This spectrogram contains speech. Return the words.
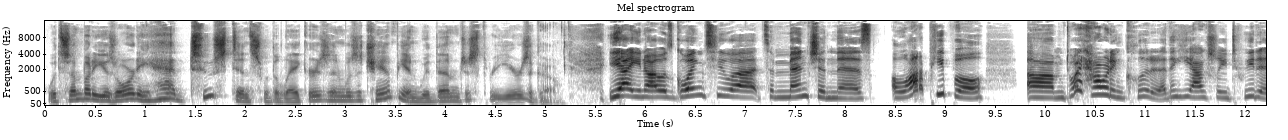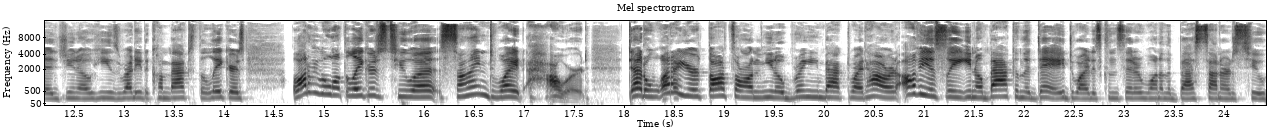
with somebody who's already had two stints with the Lakers and was a champion with them just three years ago? Yeah, you know, I was going to uh, to mention this. A lot of people um, Dwight Howard included. I think he actually tweeted, you know, he's ready to come back to the Lakers. A lot of people want the Lakers to uh, sign Dwight Howard. Dad, what are your thoughts on, you know, bringing back Dwight Howard? Obviously, you know, back in the day, Dwight is considered one of the best centers to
